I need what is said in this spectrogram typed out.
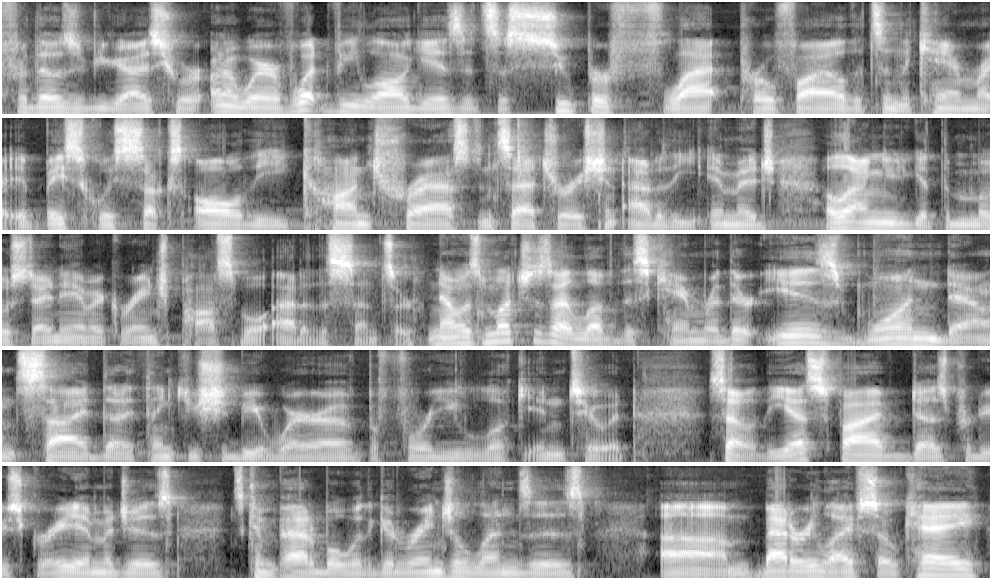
For those of you guys who are unaware of what V-Log is, it's a super flat profile that's in the camera, it basically sucks all the contrast and saturation out of the image, allowing you to get the most dynamic range possible out of the sensor. Now, as much as I love this camera, there is one downside that I think you should be aware of before you look into it. So, the S5 does produce great images, it's compatible with a good range of lenses, um, battery life's okay,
